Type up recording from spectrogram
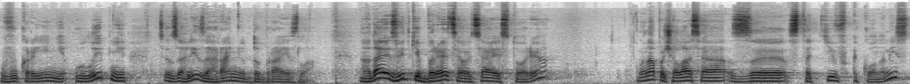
в Україні у липні це взагалі за гранню добра і зла. Нагадаю, звідки береться оця історія. Вона почалася з статті в Economist,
